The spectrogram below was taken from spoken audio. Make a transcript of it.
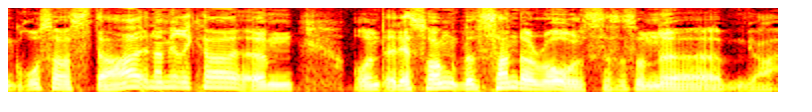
ein großer Star in Amerika ähm, und äh, der Song The Thunder Rolls, das ist so ein äh, ja,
